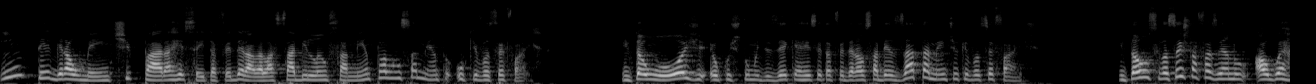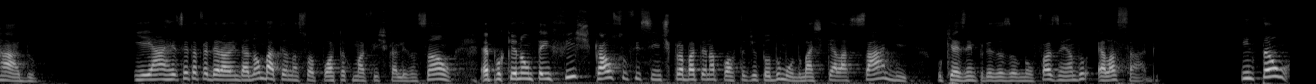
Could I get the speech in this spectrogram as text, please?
integralmente para a Receita Federal. Ela sabe lançamento a lançamento o que você faz. Então hoje eu costumo dizer que a Receita Federal sabe exatamente o que você faz. Então, se você está fazendo algo errado e a Receita Federal ainda não bateu na sua porta com uma fiscalização, é porque não tem fiscal suficiente para bater na porta de todo mundo, mas que ela sabe o que as empresas andam fazendo, ela sabe. Então,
